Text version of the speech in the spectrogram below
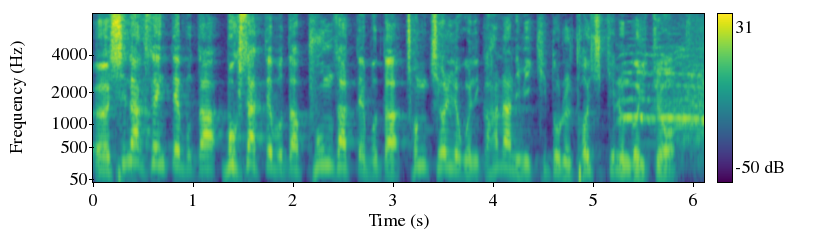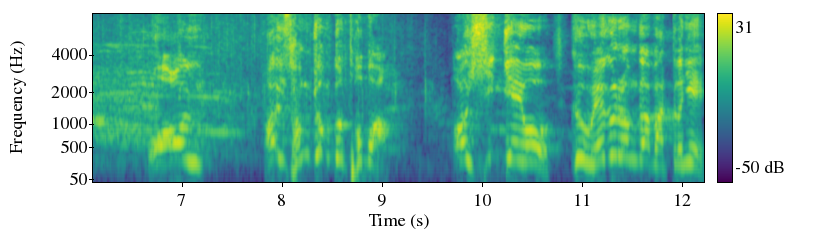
어, 신학생 때보다 목사 때보다 부흥사 때보다 정치하려고 하니까 하나님이 기도를 더 시키는 거 있죠. 어이, 아이 성경도 더 봐. 어 신기해요. 그 왜 그런가 봤더니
